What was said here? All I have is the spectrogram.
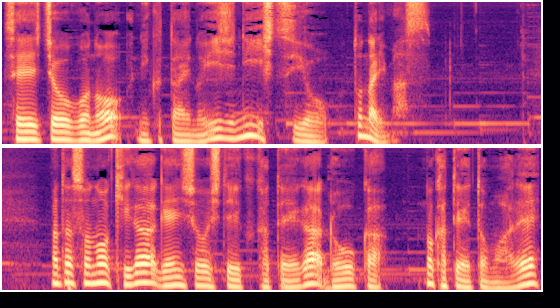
成長後の肉体の維持に必要となります。またその気が減少していく過程が老化の過程ともあれ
